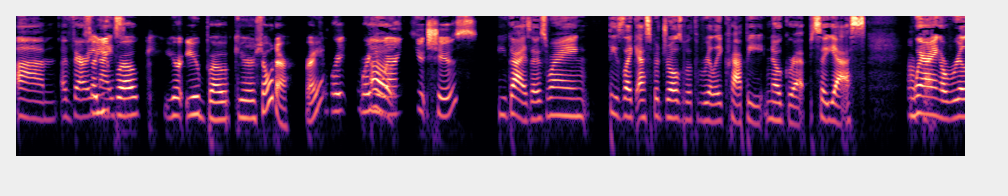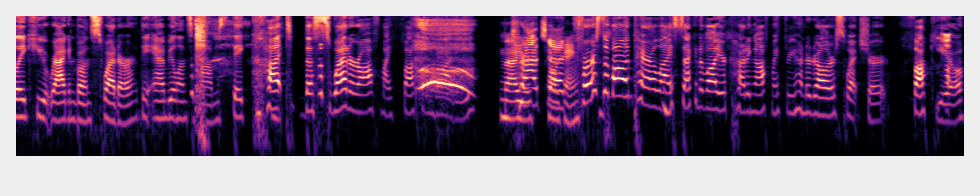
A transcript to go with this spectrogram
Um, a very so nice. you broke your you broke your shoulder, right? were Were you Oh. wearing cute shoes? you guys, I was wearing these like espadrilles with really crappy no grip. So yes, Okay. wearing a really cute rag and bone sweater. The ambulance comes. they cut the sweater off my fucking body. Now Tragic. you're talking. First of all, I'm paralyzed. Second of all, you're cutting off my three hundred dollars sweatshirt. Fuck you. Oh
